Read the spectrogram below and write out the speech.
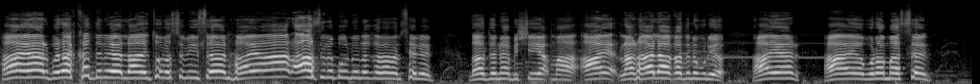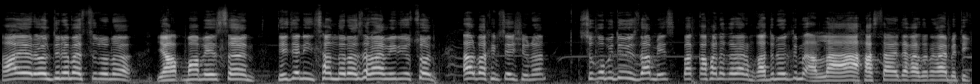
Hayır. Bırak kadını lanet olası Wilson. Hayır. Ağzını burnunu kırarım senin. Kadına bir şey yapma. Hayır. Lan hala kadını vuruyor. Hayır. Hayır vuramazsın. Hayır öldüremezsin onu. Yapma Wilson. Neden insanlara zarar veriyorsun? Al bakayım sen şunu. Scooby-Doo'yuz lan biz. Bak kafanı kırarım. Kadın öldü mü? Allah hastanede kadını kaybettik.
